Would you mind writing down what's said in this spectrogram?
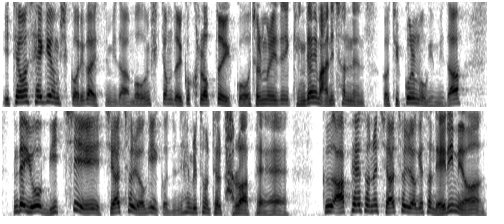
이태원 세계 음식거리가 있습니다. 뭐 음식점도 있고 클럽도 있고 젊은이들이 굉장히 많이 찾는 그 뒷골목입니다. 근데 요 밑이 지하철역이 있거든요. 해밀턴 호텔 바로 앞에. 그 앞에서는 지하철역에서 내리면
